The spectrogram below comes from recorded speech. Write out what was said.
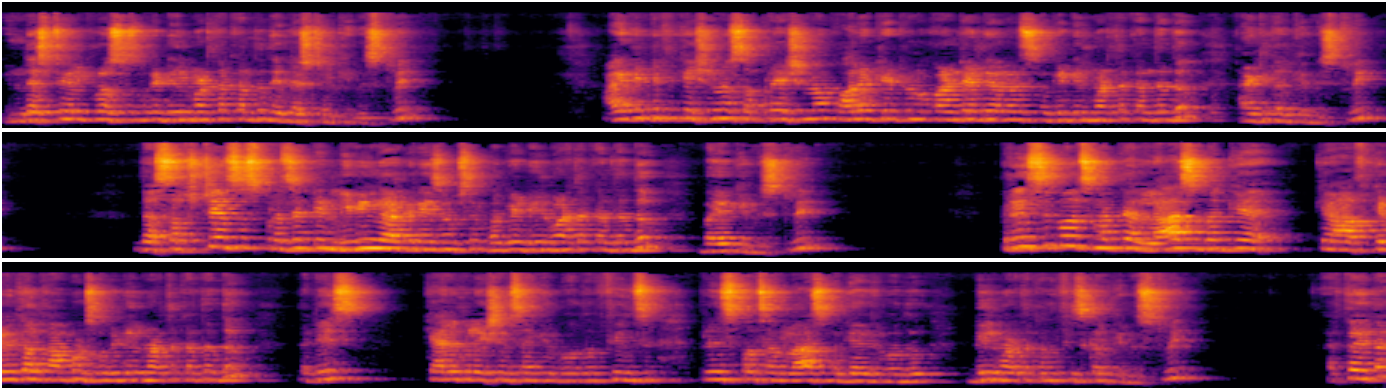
industrial process ಬಗ್ಗೆ ಡೀಲ್ ಮಾಡ್ತಕ್ಕಂಥದ್ದು industrial chemistry identification separation qualitative quantitative analysis ಬಗ್ಗೆ ಡೀಲ್ ಮಾಡ್ತಕ್ಕಂಥದ್ದು article chemistry the substances present in living organisms ಬಗ್ಗೆ ಡೀಲ್ ಮಾಡ್ತಕ್ಕಂಥದ್ದು ಬಯೋಕೆಮಿಸ್ಟ್ರಿ ಪ್ರಿನ್ಸಿಪಲ್ಸ್ ಮತ್ತೆ ಲಾಸ್ ಬಗ್ಗೆ ಆಫ್ ಕೆಮಿಕಲ್ ಕಾಂಪೌಂಡ್ಸ್ ಬಗ್ಗೆ ಡೀಲ್ ಮಾಡ್ತಕ್ಕಂಥದ್ದು ದಟ್ ಈಸ್ ಕ್ಯಾಲ್ಕುಲೇಷನ್ಸ್ ಆಗಿರ್ಬೋದು ಫಿನ್ಸ್ ಪ್ರಿನ್ಸಿಪಲ್ಸ್ ಅಂಡ್ ಲಾಸ್ ಬಗ್ಗೆ ಆಗಿರ್ಬೋದು ಡೀಲ್ ಮಾಡ್ತಕ್ಕಂಥ ಫಿಸಿಕಲ್ ಕೆಮಿಸ್ಟ್ರಿ ಅರ್ಥ ಆಯ್ತಾ?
